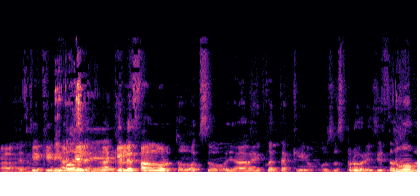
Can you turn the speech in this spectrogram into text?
Ah, Es que, que Vimos, aquel, eh, aquel es fan ortodoxo. Ya me di cuenta que vos sos progresista, No. sos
